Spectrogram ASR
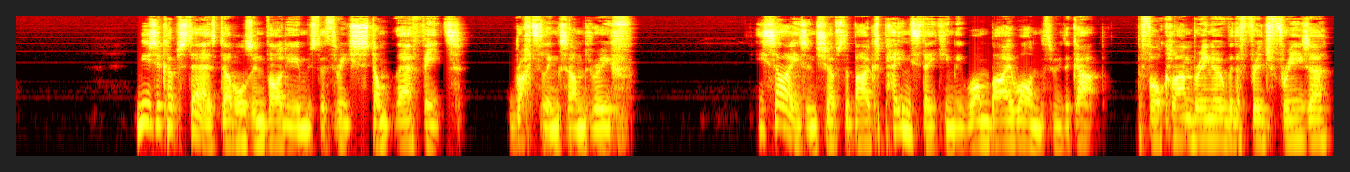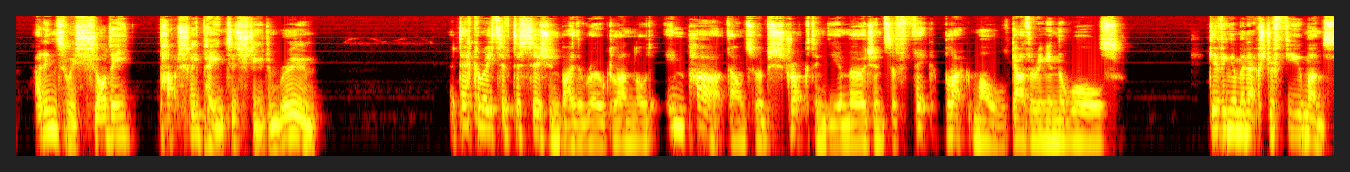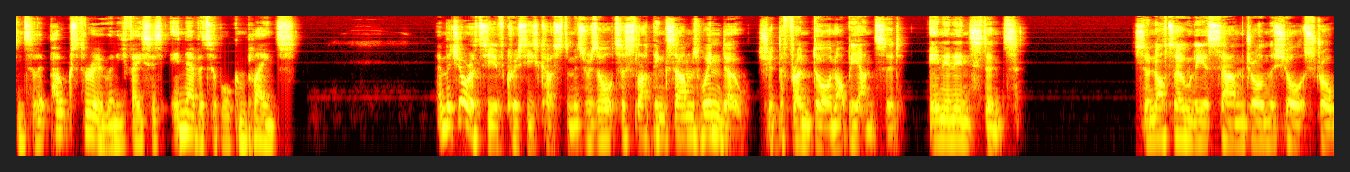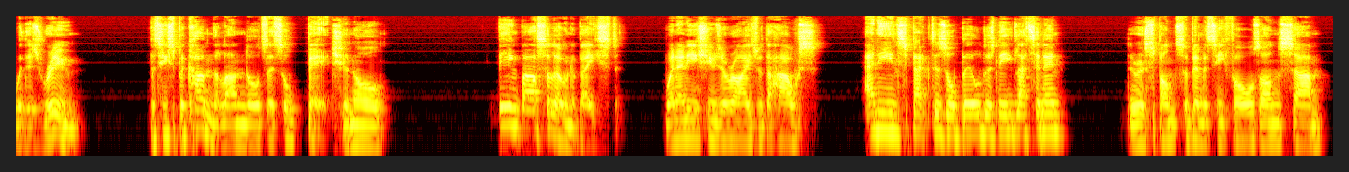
Music upstairs doubles in volume as the three stomp their feet, rattling Sam's roof. He sighs and shoves the bags painstakingly one by one through the gap, before clambering over the fridge freezer and into his shoddy, patchily painted student room a decorative decision by the rogue landlord in part down to obstructing the emergence of thick black mould gathering in the walls, giving him an extra few months until it pokes through and he faces inevitable complaints. A majority of Chrissy's customers resort to slapping Sam's window should the front door not be answered, in an instant. So not only has Sam drawn the short straw with his room, but he's become the landlord's little bitch and all. Being Barcelona based, when any issues arise with the house, any inspectors or builders need letting in, the responsibility falls on Sam.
